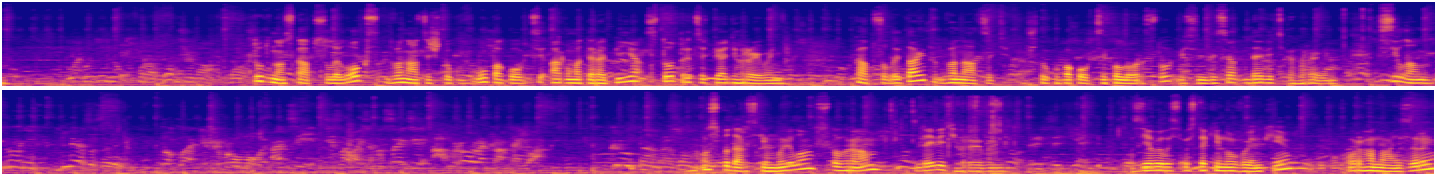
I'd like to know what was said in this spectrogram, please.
Тут у нас капсули Локс 12 штук в упаковці, ароматерапія 135 гривень. Капсули Тайт 12 штук в упаковці Колор 189 гривень. Сілан Господарське мило 100 грам 9 гривень. З'явились ось такі новинки, органайзери.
